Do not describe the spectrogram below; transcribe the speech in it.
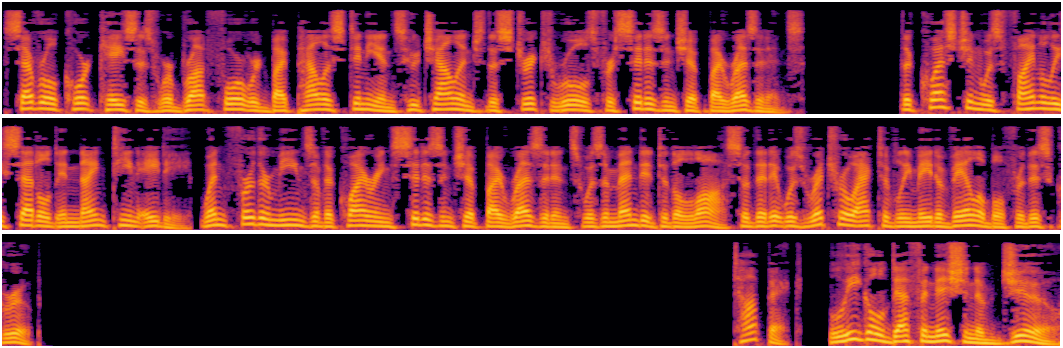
several court cases were brought forward by Palestinians who challenged the strict rules for citizenship by residence. The question was finally settled in 1980, when further means of acquiring citizenship by residence was amended to the law so that it was retroactively made available for this group. Topic: Legal definition of Jew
